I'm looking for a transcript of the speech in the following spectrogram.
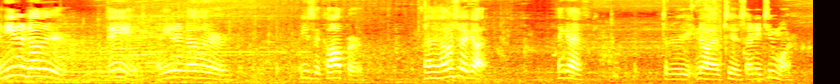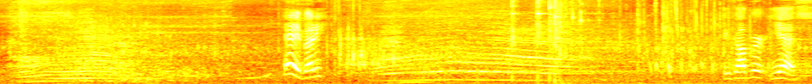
I need another thing. I need another piece of copper. Uh, how much do I got? I think I have three. No, I have two, so I need two more. Hey, buddy. You copper? Yes.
